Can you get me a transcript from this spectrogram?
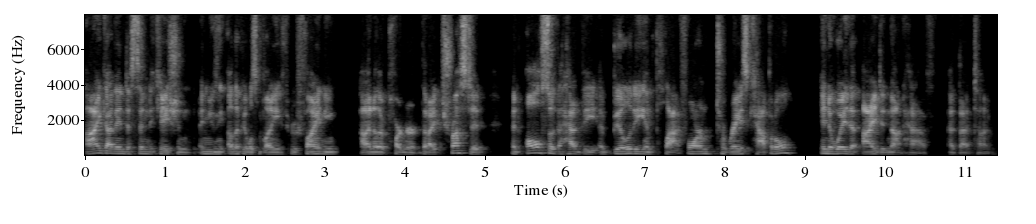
I got into syndication and using other people's money through finding another partner that I trusted and also that had the ability and platform to raise capital in a way that I did not have at that time.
